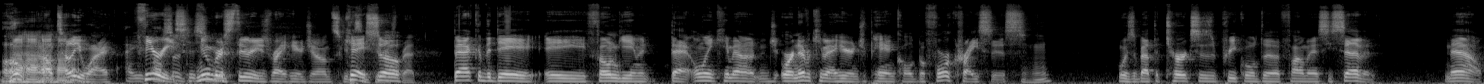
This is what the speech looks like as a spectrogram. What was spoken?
Oh, I'll tell you why. I also theories, disagree. numerous theories right here, Jones. Okay, some theories, so Brad. back in the day, a phone game that only came out in, J- or never came out here in Japan called Before Crisis Mm-hmm. was about the Turks as a prequel to Final Fantasy VII. Now,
